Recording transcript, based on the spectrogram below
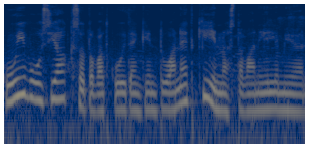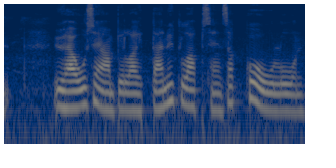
Kuivuusjaksot ovat kuitenkin tuoneet kiinnostavan ilmiön. Yhä useampi laittaa nyt lapsensa kouluun.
